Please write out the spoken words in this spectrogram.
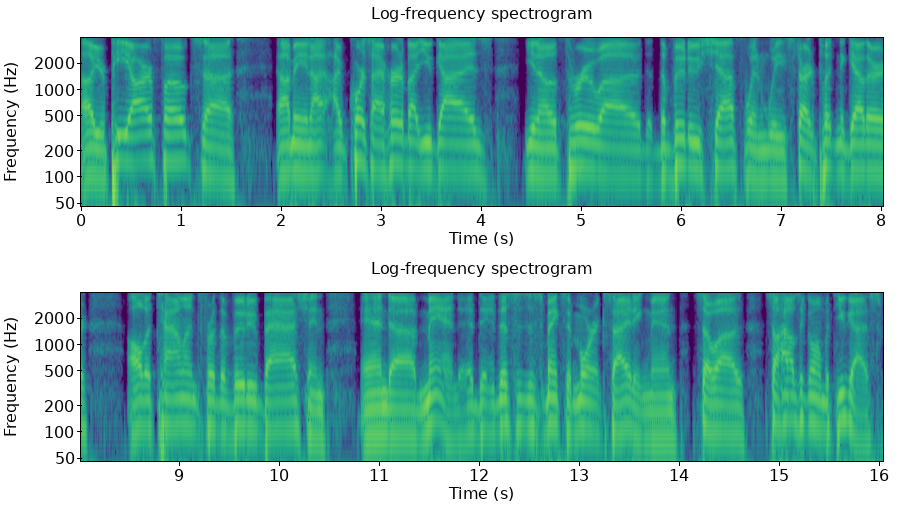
uh, your PR folks. Uh, I mean, I, of course, I heard about you guys, you know, through uh, the Voodoo Chef when we started putting together all the talent for the Voodoo Bash, and and uh, man, this is, just makes it more exciting, man. So, uh, so how's it going with you guys?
